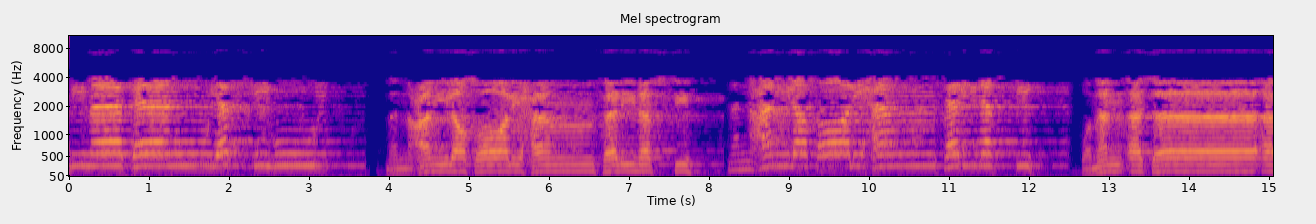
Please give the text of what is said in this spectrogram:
بما كانوا يكسبون. من عمل صالحا فلنفسه. من عمل صالحا فلنفسه. ومن أساء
